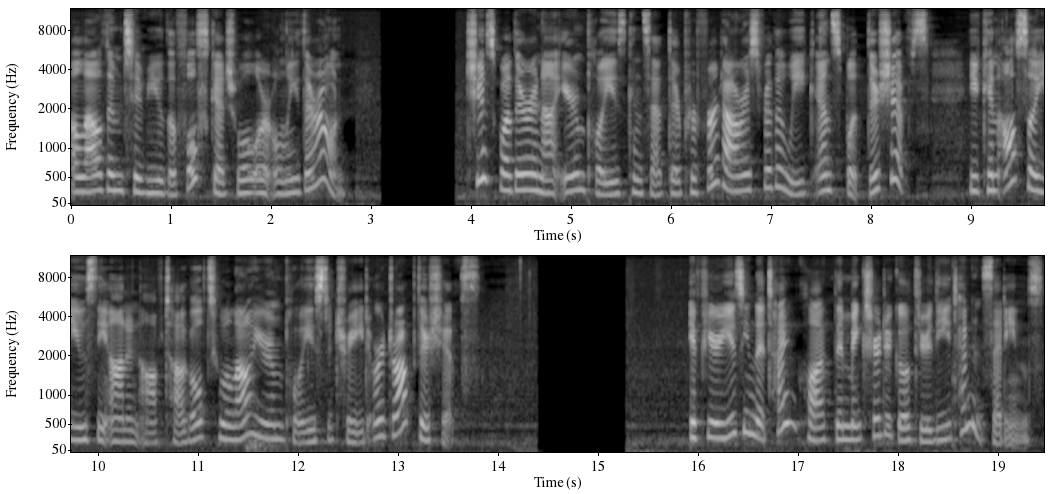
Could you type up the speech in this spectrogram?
Allow them to view the full schedule or only their own. Choose whether or not your employees can set their preferred hours for the week and split their shifts. You can also use the on and off toggle to allow your employees to trade or drop their shifts. If you're using the time clock, then make sure to go through the attendance settings.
